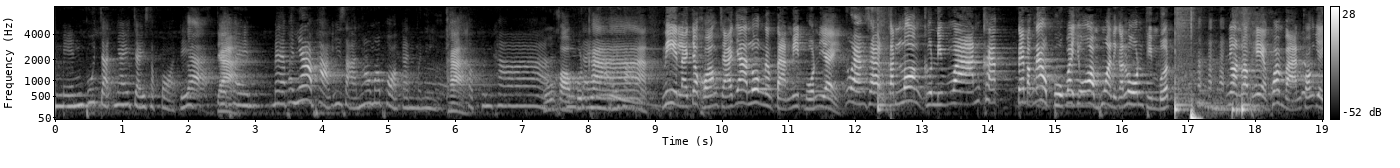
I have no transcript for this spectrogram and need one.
นเมนต์ผู้จัดใหญ่ใจสปอร์ตเด้จ้ะ จ้ะ ให้แม่พญาภาคอีสานเฮามาพอกันมื้อนี้ค่ะ ขอบคุณค่ะโอ้ขอบคุณค่ะ ดีใจหลายนี่แหละเจ้าของฉายาโลกน้ำตาลมีดผลใหญ่ระหว่างสันกันล่องคืนนี่หวานคัก แต่บักนาวปลูกไว้อยู่อ้อมหัวนี่ก็โลนทิมเบิดย้อนว่าแพ้ความหวานของใหญ่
